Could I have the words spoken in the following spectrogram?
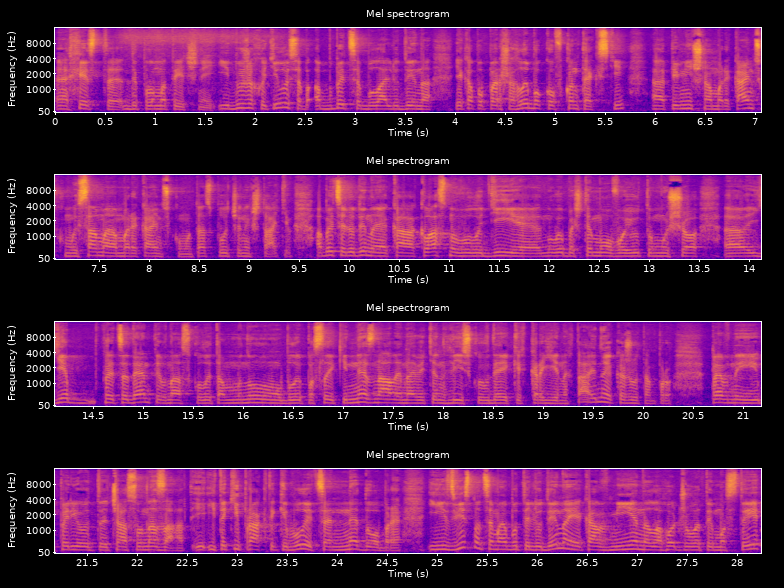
е, хист е, дипломатичний. І дуже хотілося б, аби це була людина, яка, по-перше, глибоко в контексті е, північноамериканському і саме американському та сполучених штатів, аби це людина, яка класно володіє, ну вибачте, мовою, тому що е, є прецеденти в нас, коли там в минулому були посли, які не знали навіть англійською в деяких країнах. Та і ну я кажу там про певний період часу назад. І, і такі практики були. Це недобре. І звісно, це має бути людина, яка вміє налагоджувати мости,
